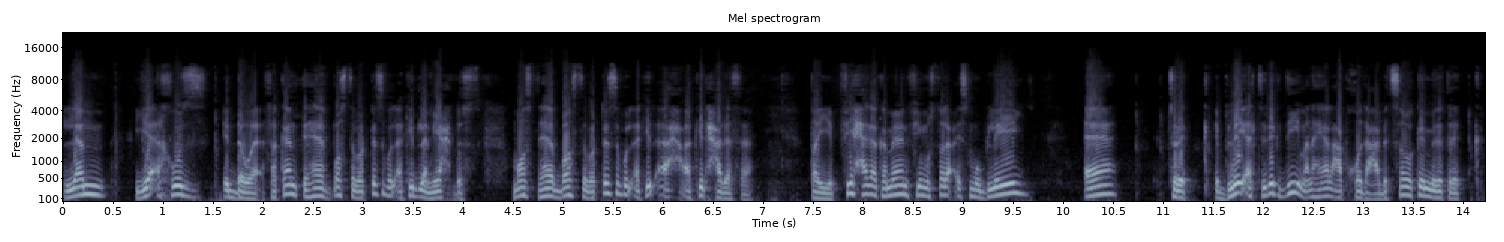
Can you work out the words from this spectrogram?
لم يأخذ الدواء. فكانت هاف باست participle أكيد لم يحدث. Must have past participle أكيد أكيد حدث. طيب في حاجة كمان في مصطلح اسمه play a trick play a trick دي معناها يلعب خدعة بتساوي كلمة trick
